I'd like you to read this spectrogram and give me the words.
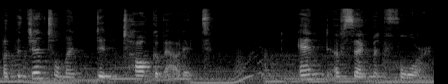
But the gentleman didn't talk about it. End of segment four.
